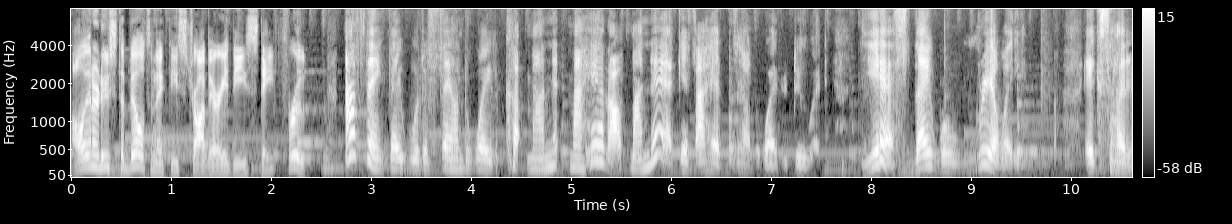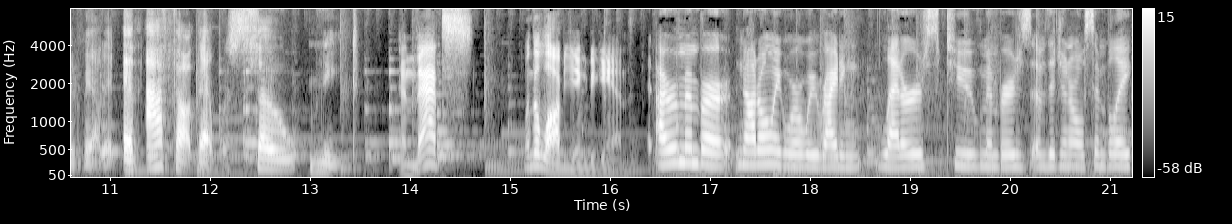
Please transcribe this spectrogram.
I'll introduce the bill to make the strawberry the state fruit. I think they would have found a way to cut my ne- my head off my neck if I hadn't found a way to do it. Yes, they were really excited about it, and I thought that was so neat. And that's when the lobbying began. I remember not only were we writing letters to members of the General Assembly,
